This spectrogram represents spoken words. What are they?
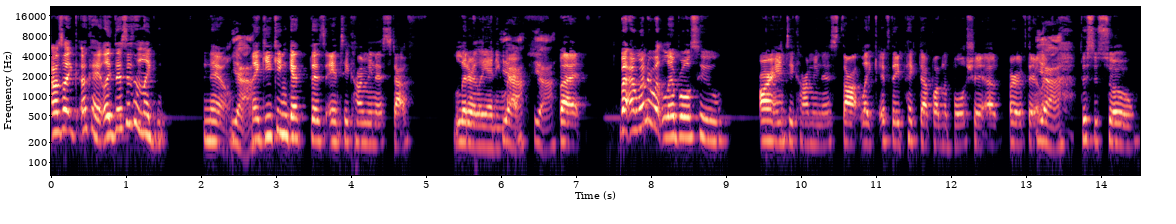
I was like, okay, like this isn't like new. Yeah. Like you can get this anti-communist stuff literally anywhere. Yeah. Yeah. But but I wonder what liberals who are anti-communist thought like if they picked up on the bullshit of or if they're like yeah. this is so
